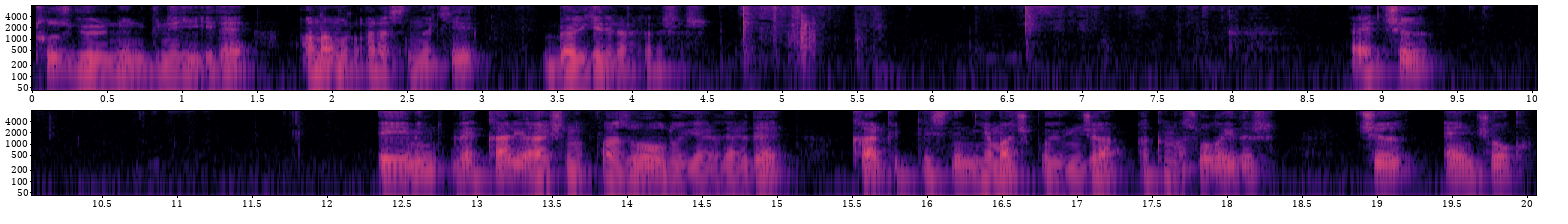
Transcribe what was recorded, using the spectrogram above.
Tuz Gölü'nün güneyi ile Anamur arasındaki bölgedir arkadaşlar. Evet çığ eğimin ve kar yağışının fazla olduğu yerlerde kar kütlesinin yamaç boyunca akması olayıdır. Çığ en çok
